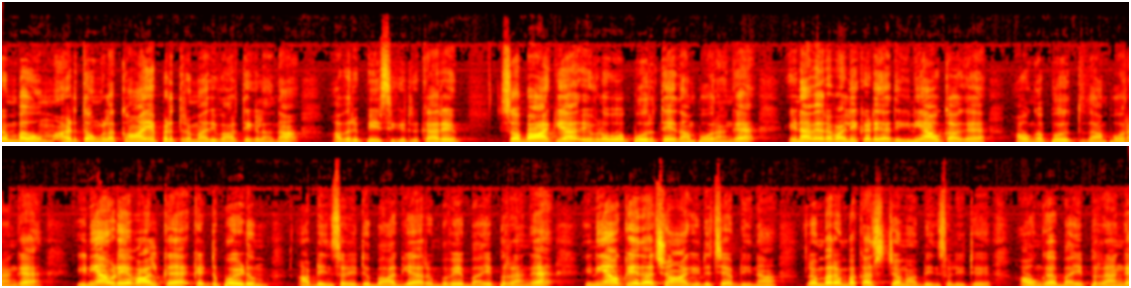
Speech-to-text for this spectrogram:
ரொம்பவும் அடுத்தவங்களை காயப்படுத்துகிற மாதிரி வார்த்தைகளாக தான் அவர் பேசிக்கிட்டு இருக்காரு. ஸோ பாக்யா எவ்வளவோ பொறுத்தே தான் போகிறாங்க ஏன்னா வேறு வழி கிடையாது. இனியாவுக்காக அவங்க பொறுத்து தான் போகிறாங்க இனியாவுடைய வாழ்க்கை கெட்டு போயிடும் அப்படின்னு சொல்லிட்டு பாக்யா ரொம்பவே பயப்படுறாங்க. இனியாவுக்கு ஏதாச்சும் ஆகிடுச்சு அப்படின்னா ரொம்ப ரொம்ப கஷ்டம் அப்படின்னு சொல்லிட்டு அவங்க பயப்படுறாங்க.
